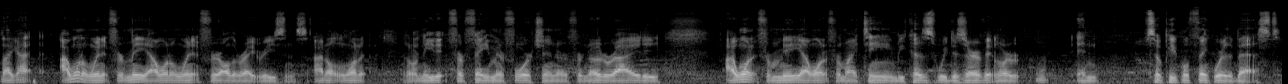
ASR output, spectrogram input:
Like I, I want to win it for me. I want to win it for all the right reasons. I don't want it. I don't need it for fame and fortune or for notoriety. I want it for me. I want it for my team because we deserve it, and we're and so people think we're the best.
